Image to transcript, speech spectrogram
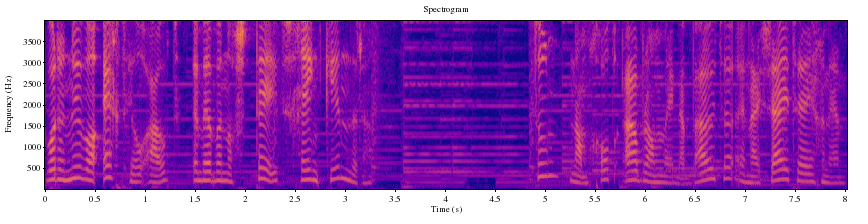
worden nu wel echt heel oud en we hebben nog steeds geen kinderen. Toen nam God Abraham mee naar buiten en hij zei tegen hem:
